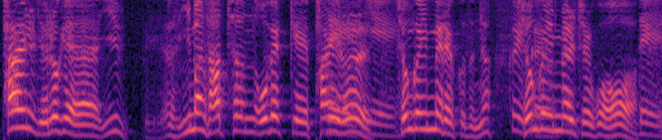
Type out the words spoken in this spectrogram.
파일 여러 개, 24,500개 파일을 네, 예. 증거인멸했거든요. 증거인멸죄고 네.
